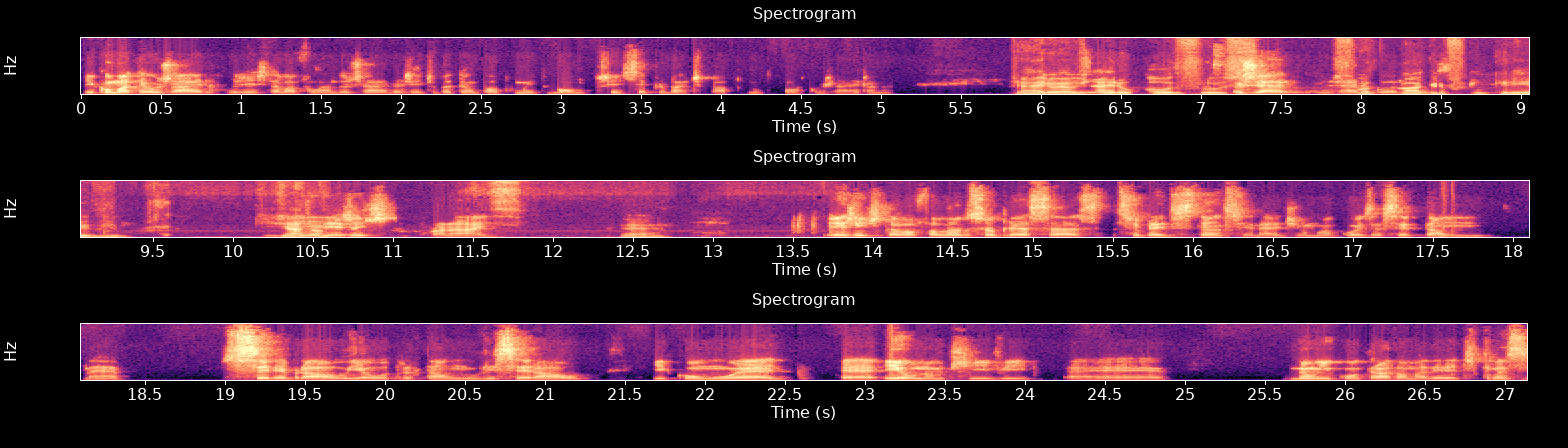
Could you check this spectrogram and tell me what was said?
e como até o Jairo, a gente estava falando do Jairo, a gente bateu um papo muito bom. A gente sempre bate papo muito bom com o Jairo, né? Jairo e... é o Jairo Goldfluss. O Jairo, o Jairo fotógrafo Goldfluss. incrível. Que já tem gente... canais. É. E a gente estava falando sobre essas, sobre a distância, né, de uma coisa ser tão né, cerebral e a outra tão visceral. E como é, é eu não tive é, não encontrava maneira de trans,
